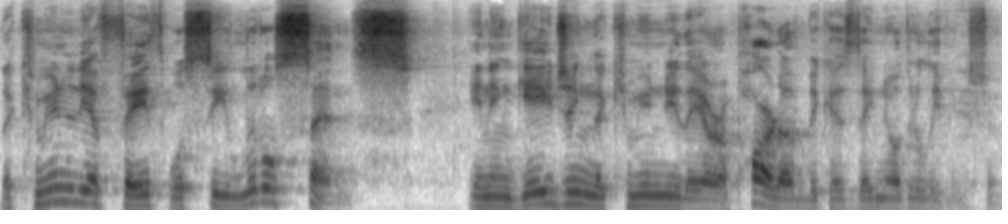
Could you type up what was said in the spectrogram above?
the community of faith will see little sense in engaging the community they are a part of because they know they're leaving soon.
